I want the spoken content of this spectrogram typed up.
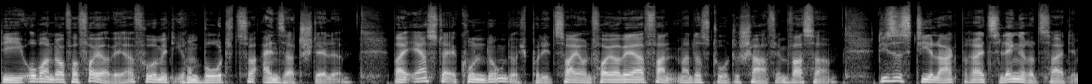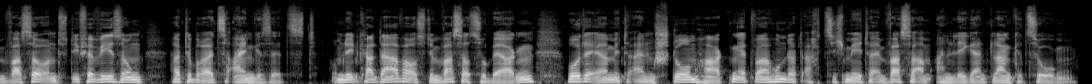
Die Oberndorfer Feuerwehr fuhr mit ihrem Boot zur Einsatzstelle. Bei erster Erkundung durch Polizei und Feuerwehr fand man das tote Schaf im Wasser. Dieses Tier lag bereits längere Zeit im Wasser und die Verwesung hatte bereits eingesetzt. Um den Kadaver aus dem Wasser zu bergen, wurde er mit einem Sturmhaken etwa 180 Meter im Wasser am Anleger entlang gezogen.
